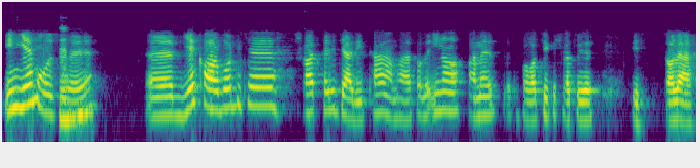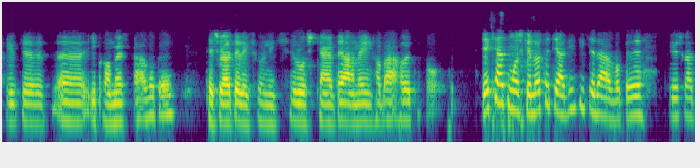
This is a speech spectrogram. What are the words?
این یه موضوعه. یه کاربردی که شاید خیلی جدیدتر هم هست. حالا اینا همه اتفاقاتی که شاید توی 20 سال اخیر که ای کامرس در واقع تجارت الکترونیک رشد کرده همه اینها به حال اتفاق یکی از مشکلات جدیدی که در واقع توی شاید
